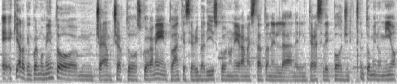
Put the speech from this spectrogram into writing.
È chiaro che in quel momento mh, c'è un certo scoramento, anche se ribadisco non era mai stato nel- nell'interesse dei Poggi, né tantomeno mio,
